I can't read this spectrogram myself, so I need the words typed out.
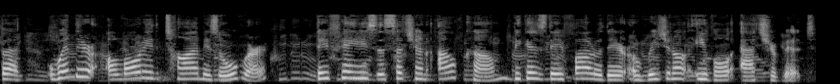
But when their allotted time is over, they face such an outcome because they follow their original evil attribute.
